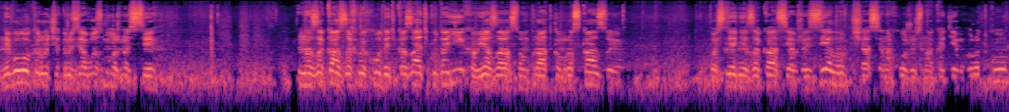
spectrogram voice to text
Не було, коротше, друзі, можливості на заказах виходить казати, куди їхав. Я зараз вам кратком розказую. Последний заказ я вже зробив. Зараз я знаходжусь на Академгородку.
